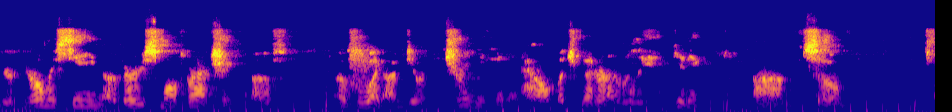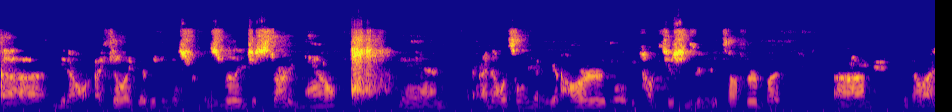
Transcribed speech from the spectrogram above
you're you're only seeing a very small fraction of of what I'm doing in training and how much better I really am getting. Um, so uh, you know, I feel like everything is, is really just starting now, and I know it's only going to get harder. The, the competition is going to get tougher, but um, you know, I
